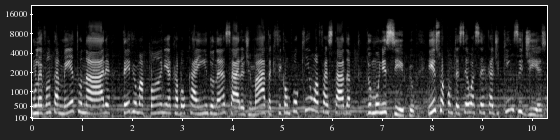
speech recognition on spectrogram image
um levantamento na área, teve uma pane e acabou caindo nessa área de mata que fica um pouquinho afastada do município. Isso aconteceu há cerca de 15 dias.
